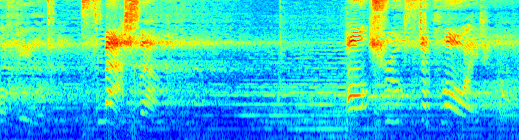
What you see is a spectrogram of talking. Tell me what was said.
battlefield. Smash them! All troops deployed!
